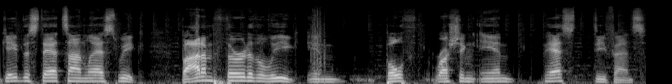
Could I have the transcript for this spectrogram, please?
gave the stats on last week. Bottom third of the league in both rushing and pass defense.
